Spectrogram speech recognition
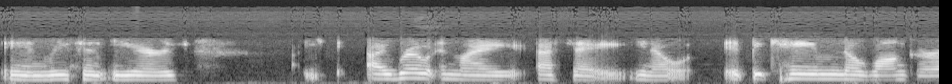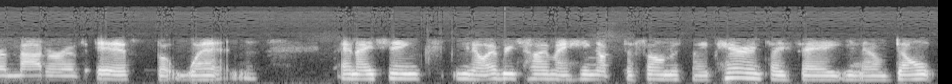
in recent years, I wrote in my essay, you know, it became no longer a matter of if, but when. And I think, you know, every time I hang up the phone with my parents, I say, you know, don't,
